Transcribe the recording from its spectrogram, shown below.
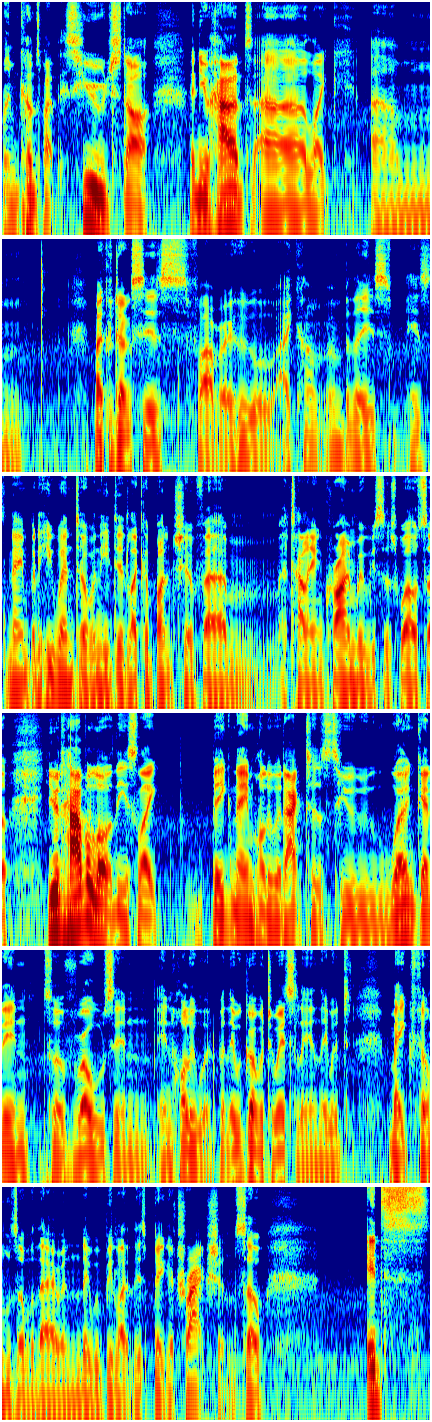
and comes back this huge star. And you had uh, like um, Michael Douglas's father, who I can't remember his his name, but he went over and he did like a bunch of um, Italian crime movies as well. So you'd have a lot of these like big name Hollywood actors who weren't getting sort of roles in in Hollywood, but they would go over to Italy and they would make films over there, and they would be like this big attraction. So it's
